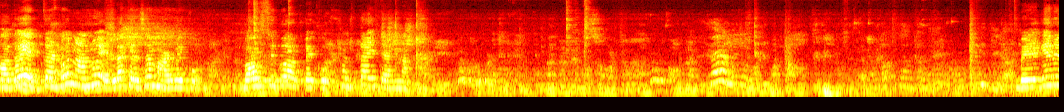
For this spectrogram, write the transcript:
ಮಗ ಎತ್ಕೊಂಡು ನಾನು ಎಲ್ಲ ಕೆಲಸ ಮಾಡಬೇಕು. ಬಾಕ್ಸಿಗೂ ಹಾಕ್ಬೇಕು ಸುಡ್ತೈತೆ ಅನ್ನ ಬೆಳಗ್ಗೆನೆ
